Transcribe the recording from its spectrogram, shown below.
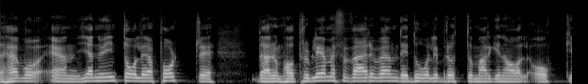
Det här var en genuint dålig rapport eh, där de har problem med förvärven, det är dålig bruttomarginal och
